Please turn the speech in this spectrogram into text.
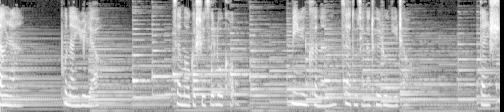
当然，不难预料，在某个十字路口，命运可能再度将他推入泥沼。但是，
